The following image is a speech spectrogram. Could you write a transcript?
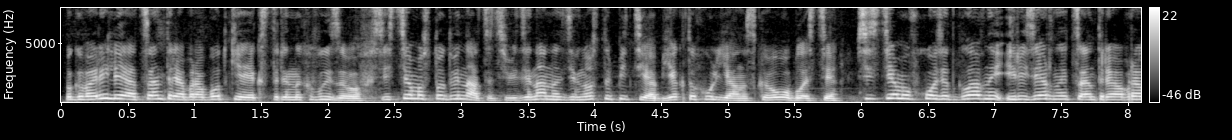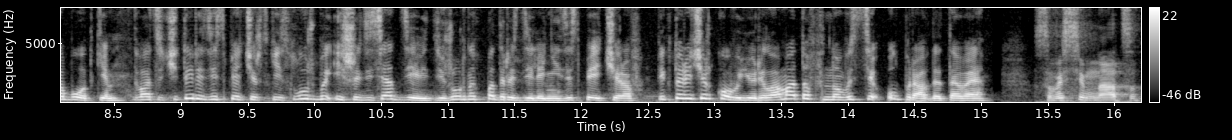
Поговорили о Центре обработки экстренных вызовов. Система 112 введена на 95 объектах Ульяновской области. В систему входят главный и резервный центры обработки, 24 диспетчерские службы и 69 дежурных подразделений диспетчеров. Виктория Черкова, Юрий Ломатов. Новости Улправда ТВ. С 18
